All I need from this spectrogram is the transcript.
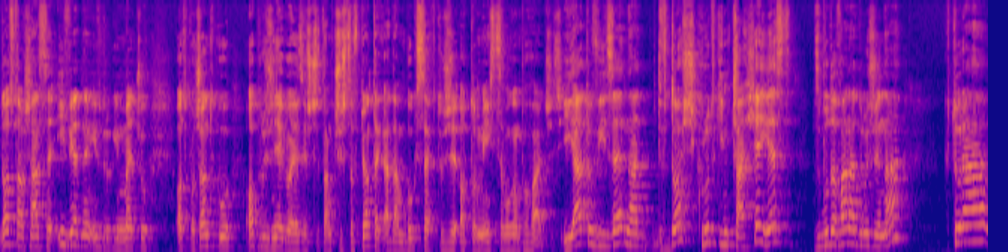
dostał szansę i w jednym i w drugim meczu od początku. Oprócz niego jest jeszcze tam Krzysztof Piątek, Adam Buksa, którzy o to miejsce mogą powalczyć. I ja tu widzę, na, w dość krótkim czasie jest zbudowana drużyna, która y,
